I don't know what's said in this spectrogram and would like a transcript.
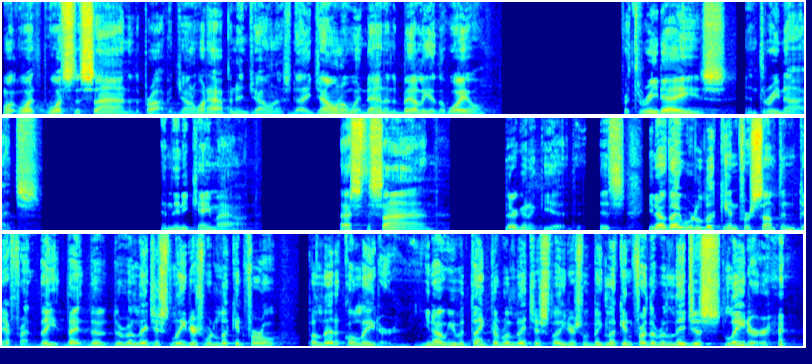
What, what, what's the sign of the prophet Jonah? What happened in Jonah's day? Jonah went down in the belly of the whale for three days and three nights, and then he came out. That's the sign they're going to get. It's, you know, they were looking for something different. They, they, the, the religious leaders were looking for a political leader. You know, you would think the religious leaders would be looking for the religious leader.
